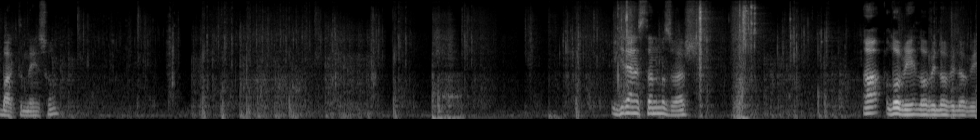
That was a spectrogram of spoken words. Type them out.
Baktım en son. İki tane standımız var. Aa lobby, lobby, lobby, lobby.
